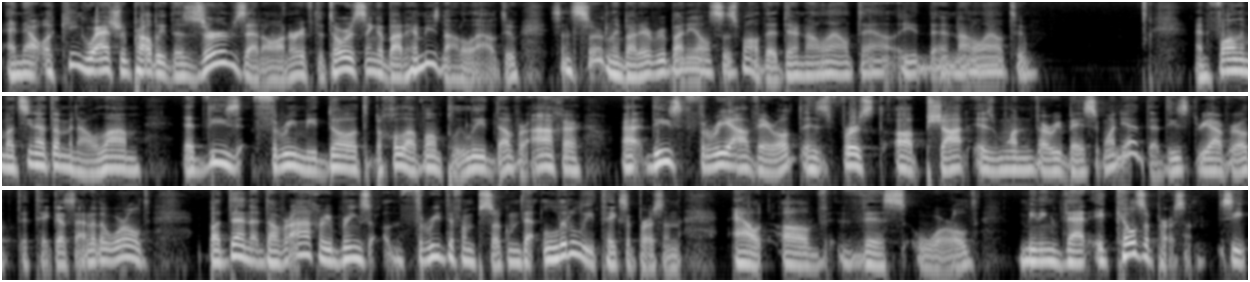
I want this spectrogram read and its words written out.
And now a king who actually probably deserves that honor, if the Torah is saying about him, he's not allowed to, and certainly about everybody else as well, that they're not allowed to, they're not allowed to. And finally, matzinatam in olam, that these three midot, bechol avon plili davar acher, uh, these three averot, his first uh, shot is one very basic one. Yeah, that these three averot that take us out of the world. But then Davar Acher, he brings three different psukim that literally takes a person out of this world, meaning that it kills a person. See,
